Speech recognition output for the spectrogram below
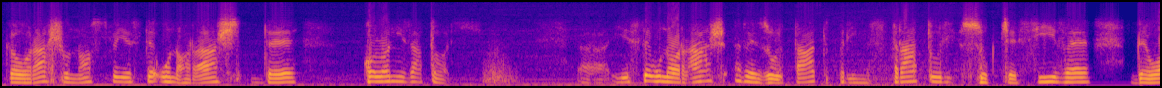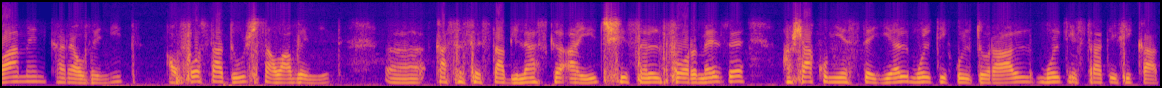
că orașul nostru este un oraș de colonizatori. Uh, este un oraș rezultat prin straturi succesive de oameni care au venit, au fost aduși sau au venit uh, ca să se stabilească aici și să-l formeze așa cum este el, multicultural, multistratificat.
